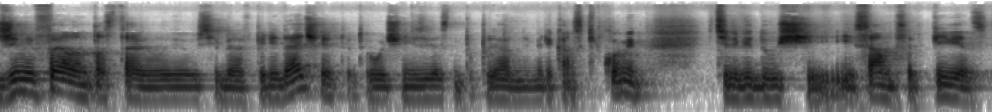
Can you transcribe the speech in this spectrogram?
Джимми Фэллон поставил ее у себя в передаче. Это очень известный популярный американский комик, телеведущий и сам, кстати, певец.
